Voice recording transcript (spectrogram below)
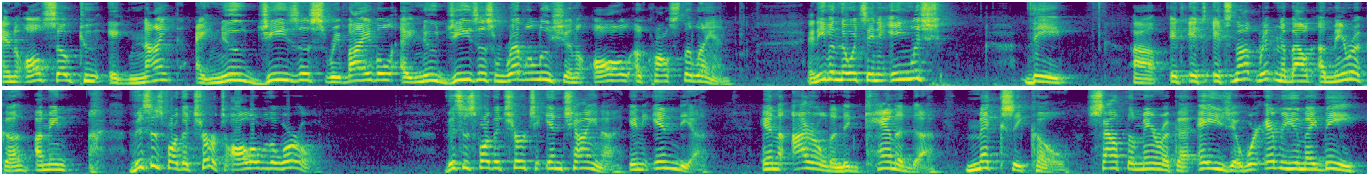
and also to ignite a new Jesus revival, a new Jesus revolution all across the land. And even though it's in English, the uh, it, it, it's not written about America. I mean, this is for the church all over the world. This is for the church in China, in India, in Ireland, in Canada, Mexico, South America, Asia, wherever you may be.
